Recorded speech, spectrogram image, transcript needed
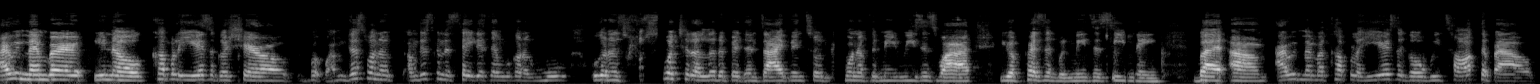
I remember, you know, a couple of years ago, Cheryl, but I'm just wanna I'm just gonna say this, and we're gonna move. We're gonna switch it a little bit and dive into one of the main reasons why you're present with me this evening. But um, I remember a couple of years ago we talked about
